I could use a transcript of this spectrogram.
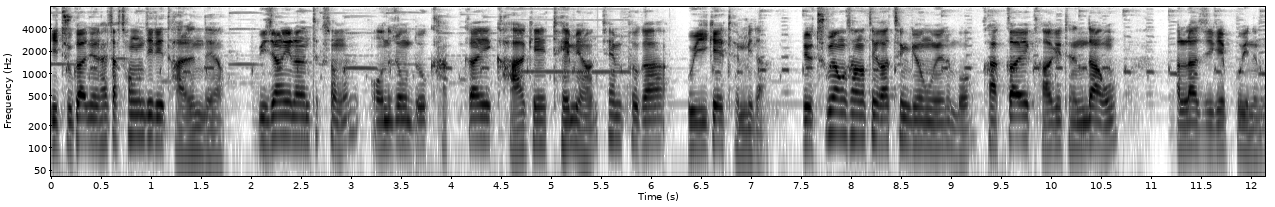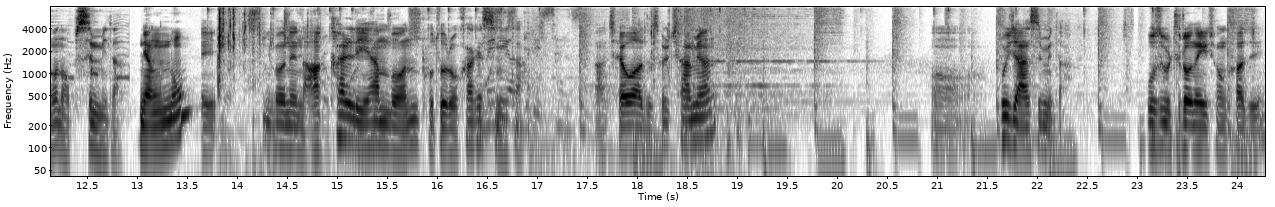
이 두 가지는 살짝 성질이 다른데요. 위장이라는 특성은 어느 정도 가까이 가게 되면 챔프가 보이게 됩니다. 그리고 투명 상태 같은 경우에는 뭐 가까이 가게 된다고 달라지게 보이는 건 없습니다. 냥농? 네, 이번엔 아칼리 한번 보도록 하겠습니다. 아, 제어와드 설치하면 어, 보이지 않습니다. 모습을 드러내기 전까지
